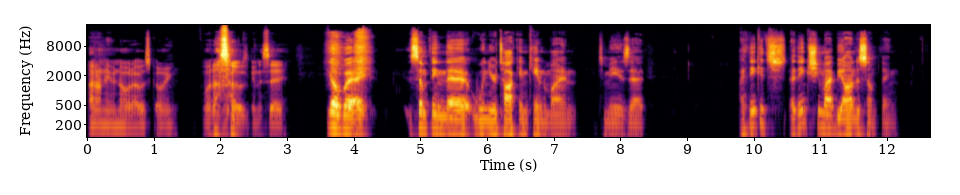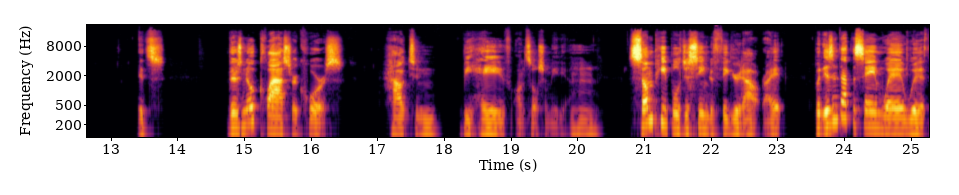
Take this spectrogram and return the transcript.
I don't even know what I was going, what else I was going to say. No, but I, something that when you're talking came to mind to me is that I think it's I think she might be onto something. It's there's no class or course how to behave on social media. Mm-hmm. Some people just seem to figure it out, right? But isn't that the same way with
